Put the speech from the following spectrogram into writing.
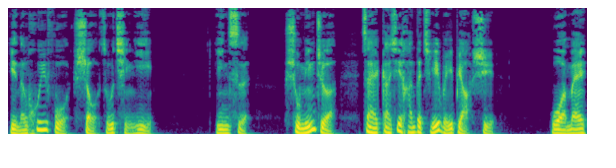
也能恢复手足情谊。因此，署名者在感谢函的结尾表示：“我们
